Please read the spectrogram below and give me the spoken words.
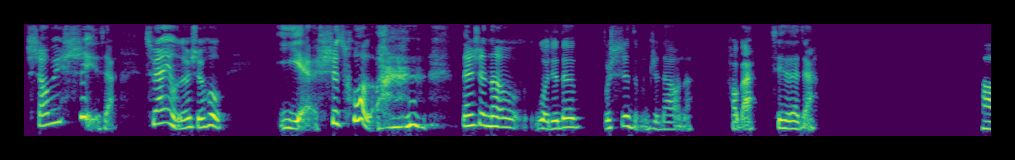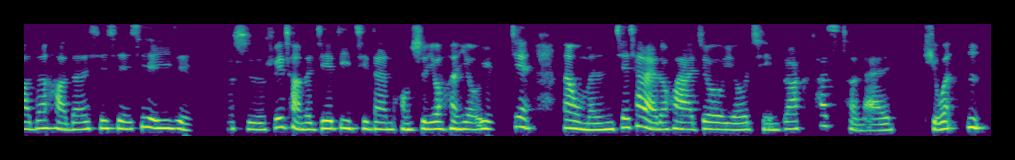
稍微试一下，虽然有的时候也试错了，但是呢，我觉得不试怎么知道呢？好吧，谢谢大家。好的，好的，谢谢，谢谢一姐，是非常的接地气，但同时又很有远见。那我们接下来的话，就有请 Blockcast 来提问。嗯。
